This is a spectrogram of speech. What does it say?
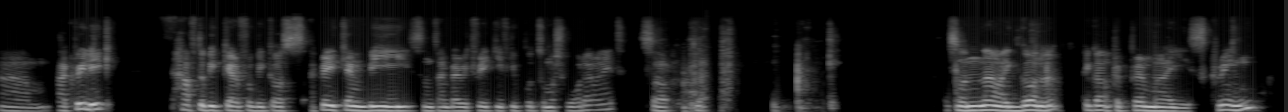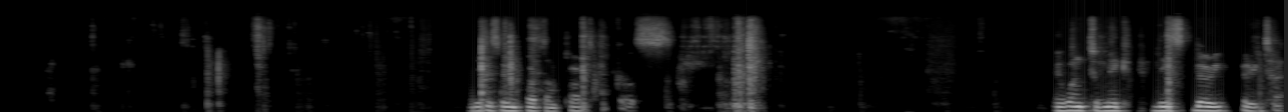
um acrylic, have to be careful because acrylic can be sometimes very tricky if you put too much water on it. So so now I'm gonna I'm gonna prepare my screen. This is very important part because I want to make this very, very tight.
